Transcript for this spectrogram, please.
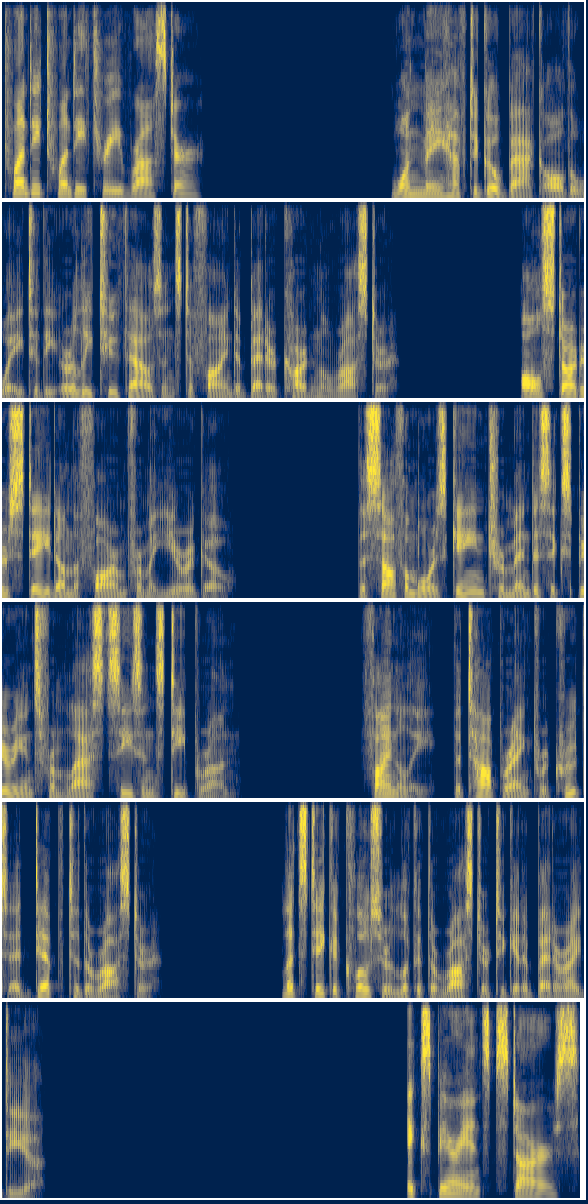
2023 Roster One may have to go back all the way to the early 2000s to find a better Cardinal roster. All starters stayed on the farm from a year ago. The sophomores gained tremendous experience from last season's deep run. Finally, the top ranked recruits add depth to the roster. Let's take a closer look at the roster to get a better idea. Experienced stars.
